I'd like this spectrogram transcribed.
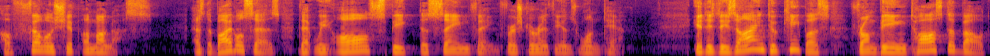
of fellowship among us. As the Bible says that we all speak the same thing, 1 Corinthians 1:10. It is designed to keep us from being tossed about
